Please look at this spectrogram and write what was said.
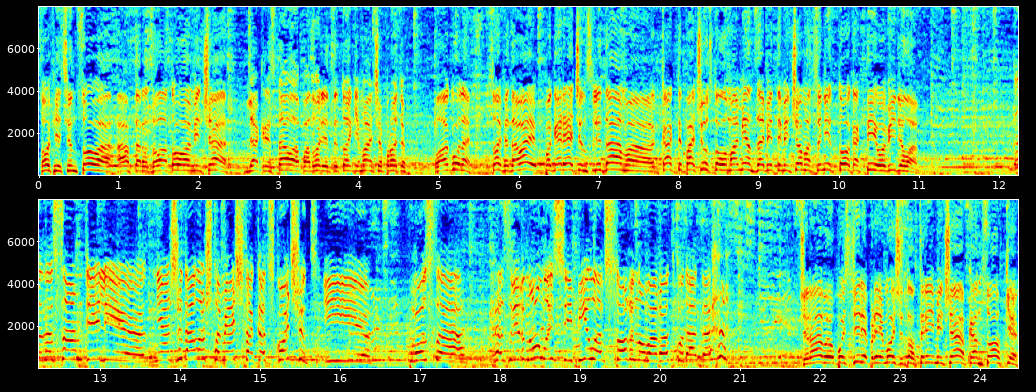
Софья Сенцова, автор золотого мяча для Кристалла, подводит итоги матча против Лагуны. Софья, давай по горячим следам. Э, Как ты почувствовала момент забитым мячом? Оцени то, как ты его видела. Да на самом деле не ожидала, что мяч так отскочит. И просто развернулась и била в сторону ворот куда-то. Вчера вы упустили преимущество в три мяча в концовке.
